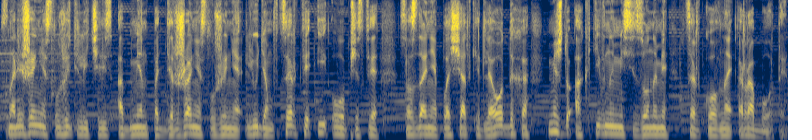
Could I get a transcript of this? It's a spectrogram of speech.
снаряжение служителей через обмен поддержания служения людям в церкви и обществе, создание площадки для отдыха между активными сезонами церковной работы.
